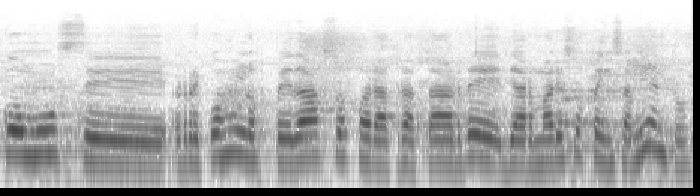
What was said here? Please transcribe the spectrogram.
¿cómo se recogen los pedazos para tratar de, armar esos pensamientos?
